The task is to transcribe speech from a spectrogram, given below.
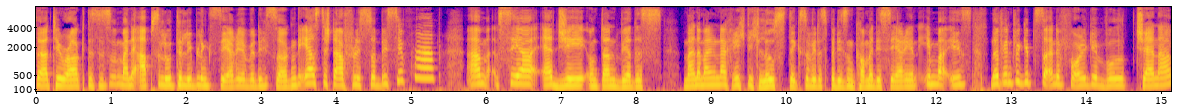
30 Rock. Das ist meine absolute Lieblingsserie, würde ich sagen. Die erste Staffel ist so ein bisschen ähm, sehr edgy und dann wird es meiner Meinung nach richtig lustig, so wie das bei diesen Comedy-Serien immer ist. Und auf jeden Fall gibt es da eine Folge, wo Jenna,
